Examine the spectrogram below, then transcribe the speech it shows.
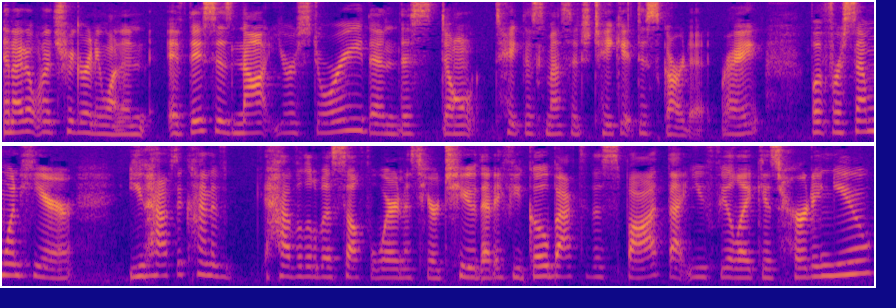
and I don't want to trigger anyone. And if this is not your story, then this, don't take this message, take it, discard it, right? But for someone here, you have to kind of have a little bit of self-awareness here too, that if you go back to the spot that you feel like is hurting you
